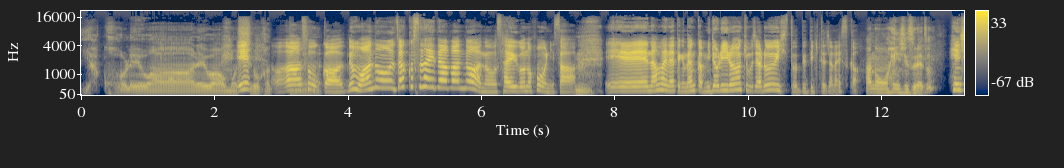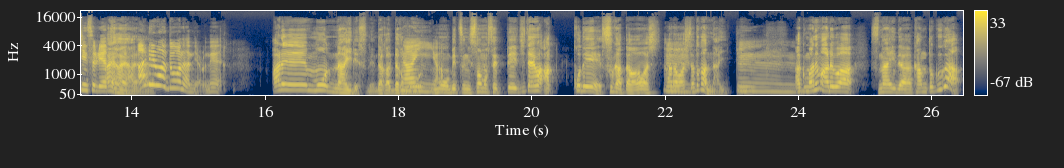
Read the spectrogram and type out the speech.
いや、これは、あれは面白かった、ね。ああ、そう。か。でも、あの、ザック・スナイダー版のあの、最後の方にさ、うん。えー、名前何やったっけ？なんか緑色の気持ち悪い人出てきたじゃないですか。あの、変身するやつ？変身するやつ。あれはどうなんやろね？あれもないですね。だから、だからもう、もう別にその設定自体はあっこで姿を表しうん表したとかはないってういう。ん。あくまでもあれは、スナイダー監督が、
